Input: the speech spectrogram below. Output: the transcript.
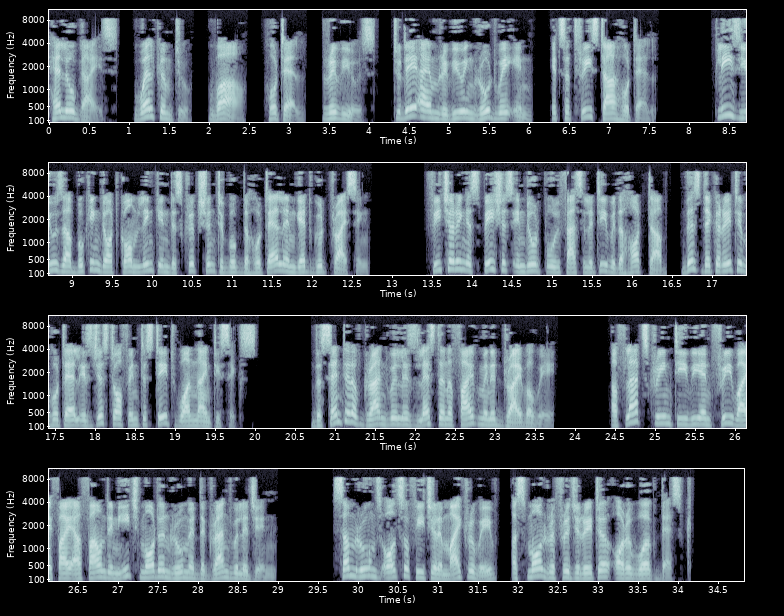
Hello guys. Welcome to Wow Hotel Reviews. Today I am reviewing Rodeway Inn. It's a 3-star hotel. Please use our booking.com link in description to book the hotel and get good pricing. Featuring a spacious indoor pool facility with a hot tub, this decorative hotel is just off Interstate 196. The center of Grandville is less than a 5-minute drive away. A flat screen TV and free Wi-Fi are found in each modern room at the Grandvillage Inn. Some rooms also feature a microwave, a small refrigerator or a work desk.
